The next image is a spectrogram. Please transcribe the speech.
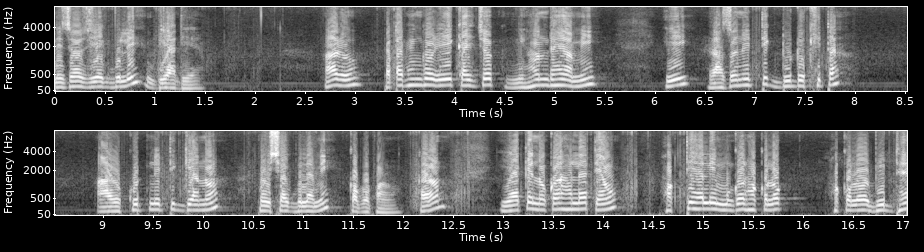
নিজৰ জীয়েক বুলি বিয়া দিয়ে। আৰু প্ৰতাপসিংহৰ এই কাৰ্যক নিঃসন্দেহে আমি ই ৰাজনৈতিক দূৰদৰ্শিতা আৰু কূটনৈতিক জ্ঞানৰ পৰিচয়ক বুলি আমি ক'ব পাৰোঁ। কাৰণ ইয়াকে নকৰা হ'লে তেওঁ শক্তিশালী মোগলসকলক সকলৰ বিৰুদ্ধে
